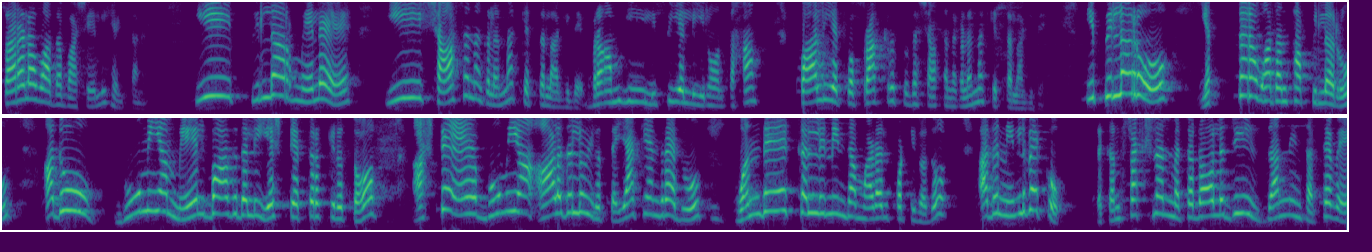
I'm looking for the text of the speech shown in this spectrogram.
ಸರಳವಾದ ಭಾಷೆಯಲ್ಲಿ ಹೇಳ್ತಾನೆ. ಈ ಪಿಲ್ಲರ್ ಮೇಲೆ ಈ ಶಾಸನಗಳನ್ನ ಕೆತ್ತಲಾಗಿದೆ. ಬ್ರಾಹ್ಮಿ ಲಿಪಿಯಲ್ಲಿ ಇರುವಂತಹ ಪಾಲಿ ಅಥವಾ ಪ್ರಾಕೃತದ ಶಾಸನಗಳನ್ನ ಕೆತ್ತಲಾಗಿದೆ. ಈ ಪಿಲ್ಲರು ಎತ್ತರವಾದಂತಹ ಪಿಲ್ಲರು, ಅದು ಭೂಮಿಯ ಮೇಲ್ಭಾಗದಲ್ಲಿ ಎಷ್ಟು ಎತ್ತರಕ್ಕಿರುತ್ತೋ ಅಷ್ಟೇ ಭೂಮಿಯ ಆಳದಲ್ಲೂ ಇರುತ್ತೆ. ಯಾಕೆ ಅಂದ್ರೆ ಅದು ಒಂದೇ ಕಲ್ಲಿನಿಂದ ಮಾಡಲ್ಪಟ್ಟಿರೋದು. ಅದು ನಿಲ್ಬೇಕು. The constructional methodology is done in such a way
